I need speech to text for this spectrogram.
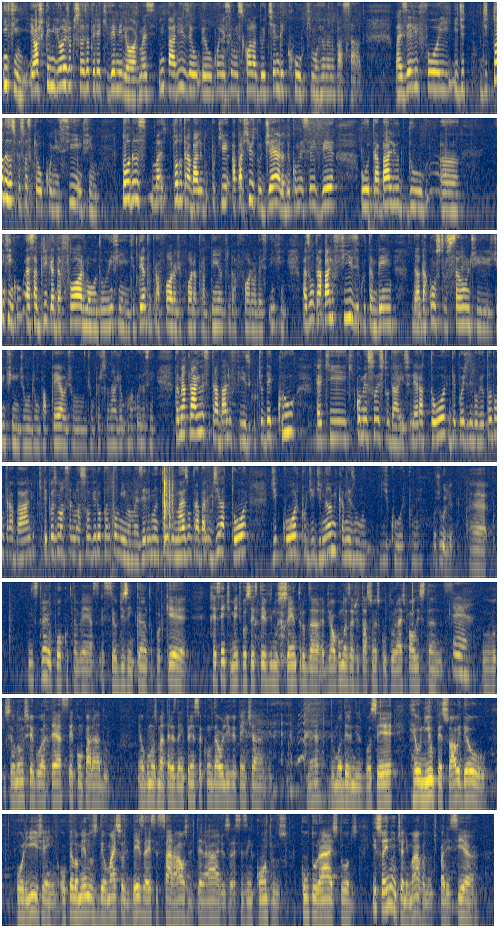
enfim, eu acho que tem milhões de opções, eu teria que ver melhor. Mas em Paris eu, eu conheci uma escola do Etienne Decroux, que morreu no ano passado. Mas ele foi. E de, de todas as pessoas que eu conheci, enfim, todas, mas, todo o trabalho. Do, porque a partir do Gerard eu comecei a ver o trabalho do. ah, enfim, essa briga da forma, ou do, enfim, de dentro para fora, de fora para dentro, da forma, da, enfim. Mas um trabalho físico também, da, da construção de, de, enfim, de um, de um papel, de um, de um personagem, alguma coisa assim. Então me atraiu esse trabalho físico, que o Decru é que, que começou a estudar isso. Ele era ator e depois desenvolveu todo um trabalho, que depois o Marcelo Massot virou pantomima, mas ele manteve mais um trabalho de ator, de corpo, de dinâmica mesmo de corpo, né? Ô, Júlia, é, me estranha um pouco também esse seu desencanto, porque recentemente você esteve no centro da- de algumas agitações culturais paulistanas. É. O, o seu nome chegou até a ser comparado em algumas matérias da imprensa com o da Olivia Penteado, né, do modernismo. Você reuniu o pessoal e deu origem, ou pelo menos deu mais solidez a esses saraus literários, a esses encontros culturais todos. Isso aí não te animava, não te parecia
